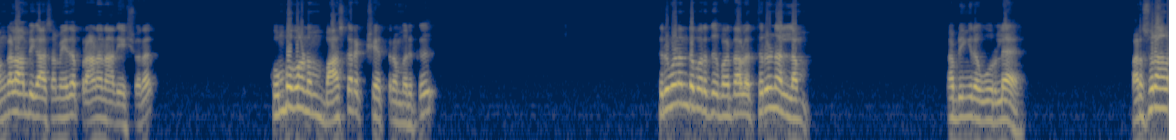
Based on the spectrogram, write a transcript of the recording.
மங்களாம்பிகா சமேத பிராணநாதேஸ்வரர். கும்பகோணம் பாஸ்கர க்ஷேத்திரம் இருக்கு. திருவனந்தபுரத்துக்கு பார்த்தாவில் திருநல்லம் அப்படிங்கிற ஊர்ல பரசுராம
